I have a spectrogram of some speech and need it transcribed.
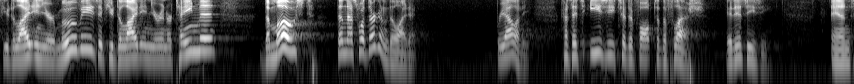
if you delight in your movies, if you delight in your entertainment the most, then that's what they're going to delight in. Reality. Because it's easy to default to the flesh. It is easy. And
